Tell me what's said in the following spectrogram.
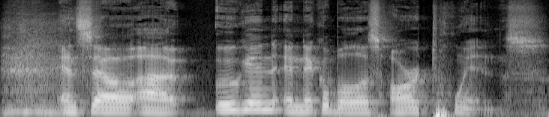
And so uh, Ugin and Nicol Bolas are twins.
